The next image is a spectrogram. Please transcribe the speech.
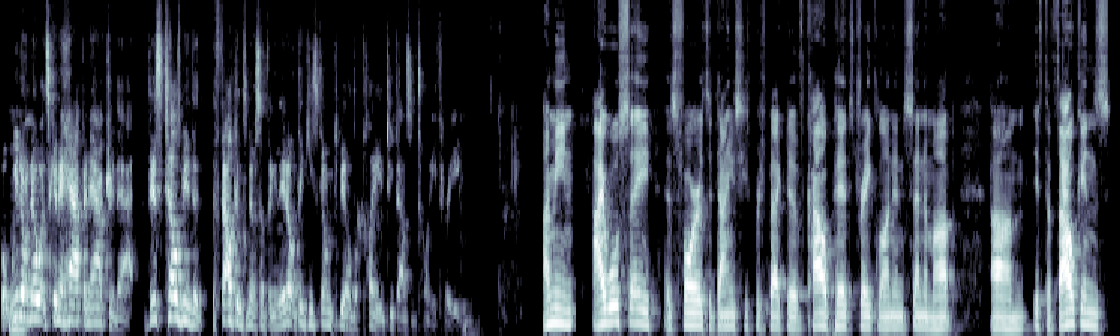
but we mm-hmm. don't know what's going to happen after that. This tells me that the Falcons know something. They don't think he's going to be able to play in 2023. I mean, I will say, as far as the dynasty's perspective, Kyle Pitts, Drake London, send him up. Um, if the Falcons,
